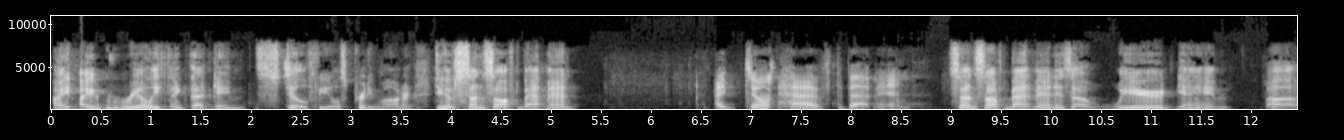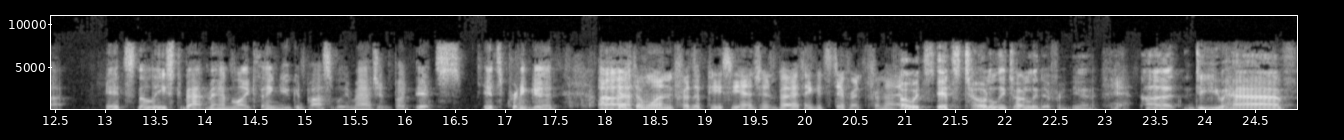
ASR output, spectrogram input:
I I really think that game still feels pretty modern. Do you have Sunsoft Batman? I don't have the Batman. Sunsoft Batman is a weird game. Uh, it's the least Batman-like thing you could possibly imagine, but it's it's pretty good. I've Uh, got the one for the PC Engine, but I think it's different from that. Oh, it's it's totally totally different. Yeah. Yeah. Uh, do you have?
